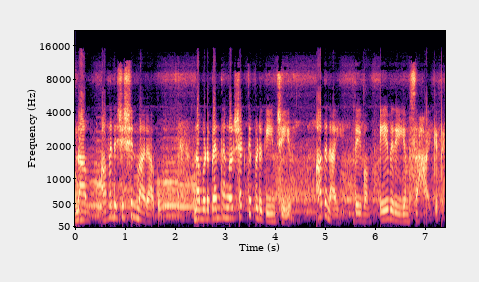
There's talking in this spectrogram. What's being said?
നാം അവന്റെ ശിഷ്യന്മാരാകും. നമ്മുടെ ബന്ധങ്ങൾ ശക്തിപ്പെടുകയും ചെയ്യും. അതിനായി ദൈവം ഏവരെയും സഹായിക്കട്ടെ.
